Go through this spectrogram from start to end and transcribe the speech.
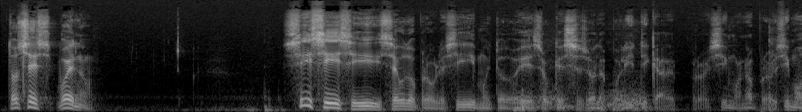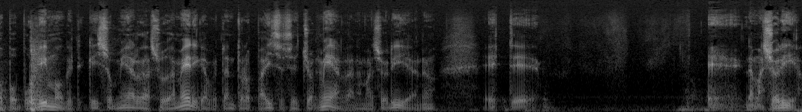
entonces, bueno, Sí, sí, sí, pseudo progresismo y todo eso, qué sé yo, la política, progresismo, no progresismo, populismo que, hizo mierda a Sudamérica, porque todos los países hechos mierda, la mayoría, ¿no? Este, eh, la mayoría.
